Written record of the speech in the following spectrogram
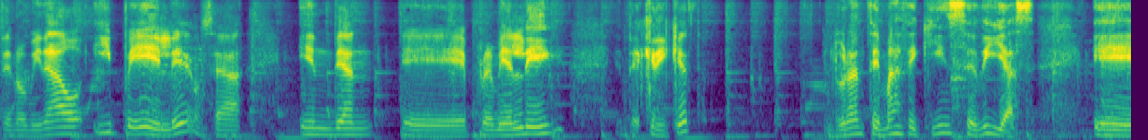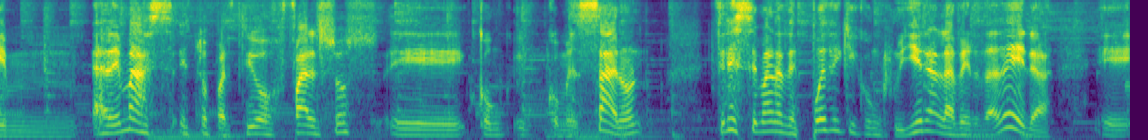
denominado IPL, o sea, Indian eh, Premier League de cricket, durante más de 15 días. Em, además, estos partidos falsos eh, comenzaron tres semanas después de que concluyera la verdadera eh,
